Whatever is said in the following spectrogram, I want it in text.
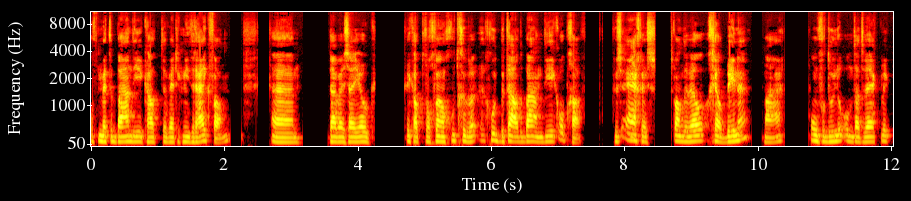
Of met de baan die ik had, daar werd ik niet rijk van. Uh, daarbij zei je ook. Ik had toch wel een goed, goed betaalde baan die ik opgaf. Dus ergens kwam er wel geld binnen, maar onvoldoende om daadwerkelijk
